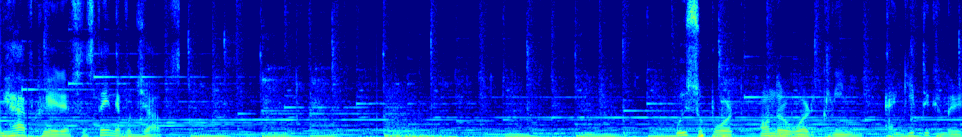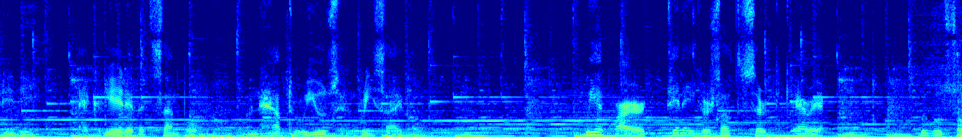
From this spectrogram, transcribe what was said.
We have created sustainable jobs We support underwater cleaning and give the community a creative example on how to reuse and recycle. We acquired 10 acres of the desertic area. We will sow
